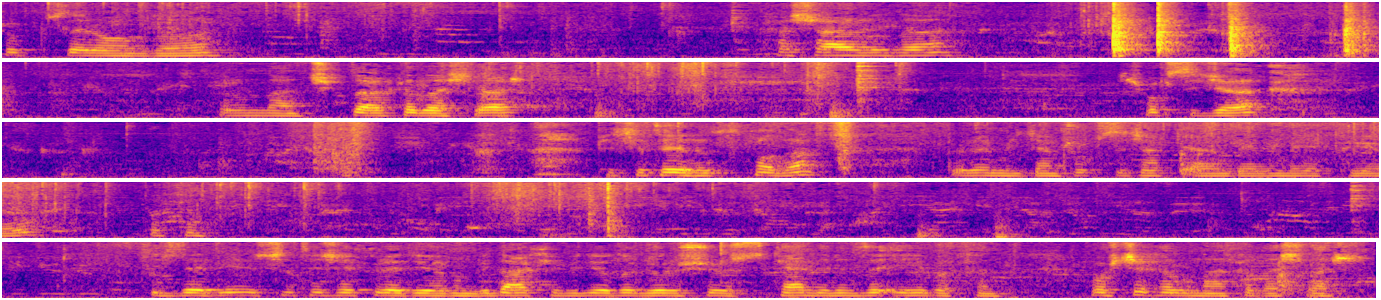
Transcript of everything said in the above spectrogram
Çok güzel oldu. Kaşarlı da fırından çıktı arkadaşlar. Çok sıcak. Peçeteyle tutmadan bölemeyeceğim. Çok sıcak geldi elimi yakıyor. Bakın. İzlediğiniz için teşekkür ediyorum. Bir dahaki videoda görüşürüz. Kendinize iyi bakın. Hoşçakalın arkadaşlar.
